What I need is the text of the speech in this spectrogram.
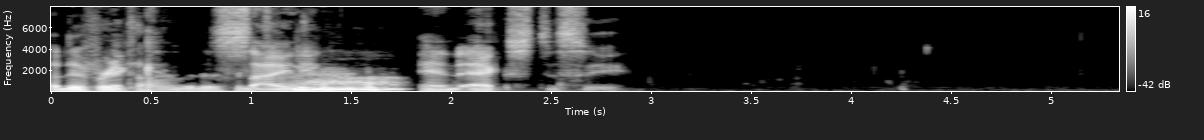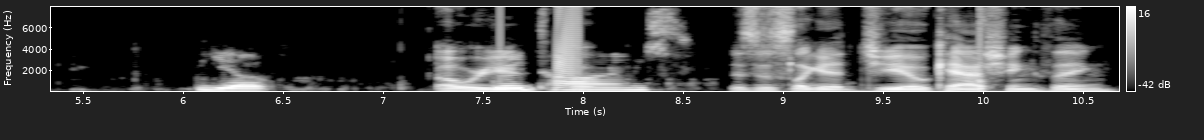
A different Brick time. A different siding time. and ecstasy. Yep. Oh, were you? Good times. Is this like a geocaching thing?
